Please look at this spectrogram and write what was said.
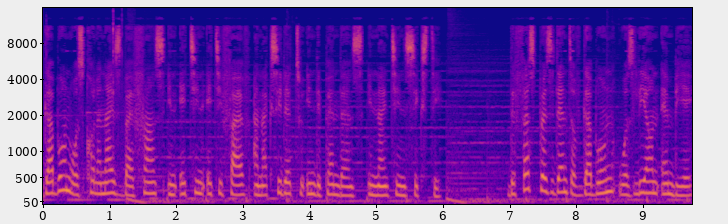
Gabon was colonized by France in 1885 and acceded to independence in 1960. The first president of Gabon was Leon Mba,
